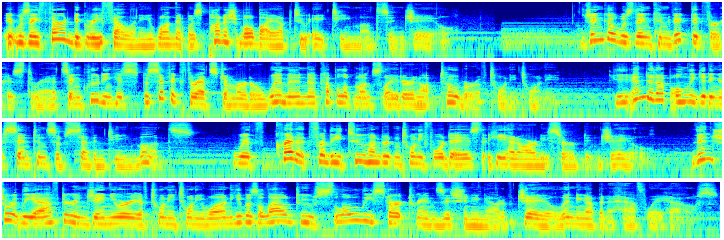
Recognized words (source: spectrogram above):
It was a third degree felony, one that was punishable by up to 18 months in jail. Genco was then convicted for his threats, including his specific threats to murder women, a couple of months later in October of 2020. He ended up only getting a sentence of 17 months with credit for the 224 days that he had already served in jail. Then, shortly after, in January of 2021, he was allowed to slowly start transitioning out of jail, ending up in a halfway house.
